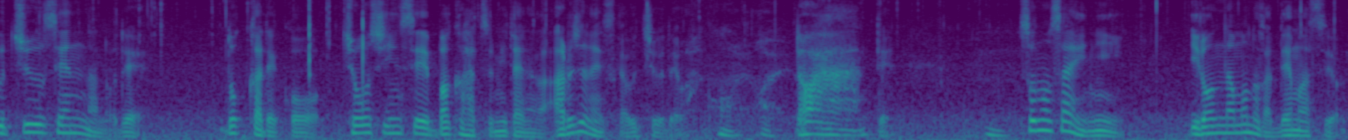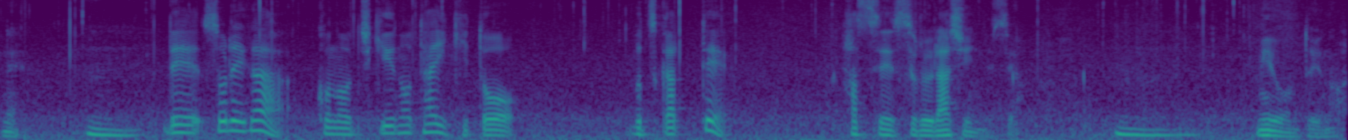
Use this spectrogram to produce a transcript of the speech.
宇宙船なのでどっかでこう超新星爆発みたいなのがあるじゃないですか宇宙では。はいはい。ドワーンって。その際にいろんなものが出ますよね。うん。でそれがこの地球の大気とぶつかって発生するらしいんですよ。うん。ミューオンというのは。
